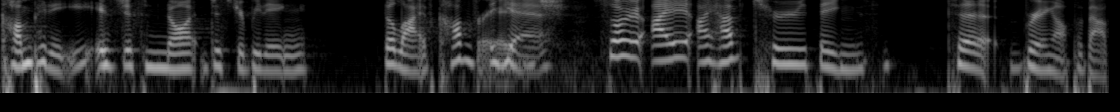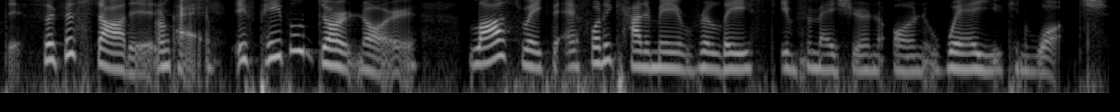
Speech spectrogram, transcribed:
company is just not distributing the live coverage. Yeah. So I I have two things to bring up about this. So for starters, Okay. if people don't know, last week the F1 Academy released information on where you can watch.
